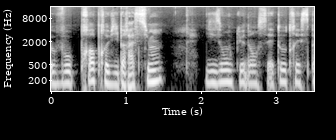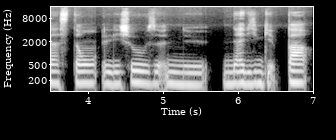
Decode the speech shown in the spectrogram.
vos propres vibrations. Disons que dans cet autre espace-temps, les choses ne naviguent pas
